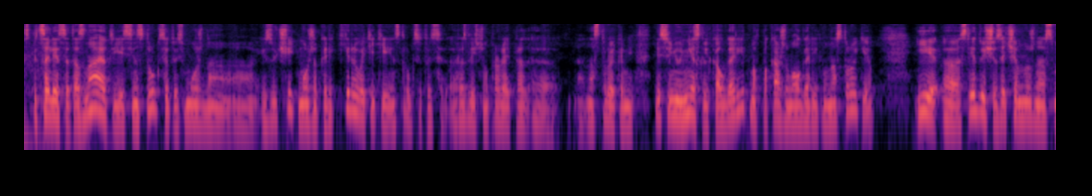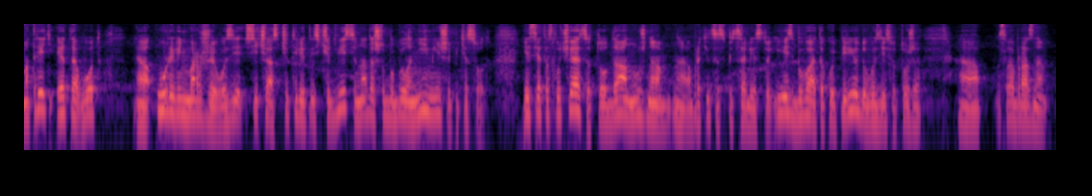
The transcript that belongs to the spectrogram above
специалисты это знают, есть инструкции, то есть можно э, изучить, можно корректировать эти инструкции, то есть различно управлять э, настройками. Здесь у него несколько алгоритмов, по каждому алгоритму настройки. И следующее, зачем нужно смотреть, это вот уровень маржи. Вот здесь сейчас 4200, надо, чтобы было не меньше 500. Если это случается, то да, нужно обратиться к специалисту. И есть, бывает такой период, вот здесь вот тоже своеобразно Э,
